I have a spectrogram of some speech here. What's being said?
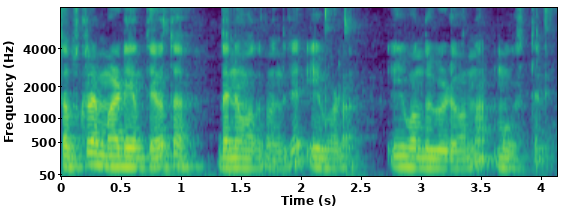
ಸಬ್ಸ್ಕ್ರೈಬ್ ಮಾಡಿ ಅಂತ ಹೇಳ್ತಾ ಧನ್ಯವಾದಗಳೊಂದಿಗೆ ಈ ಈ ಒಂದು ವಿಡಿಯೋವನ್ನು ಮುಗಿಸ್ತೇನೆ.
